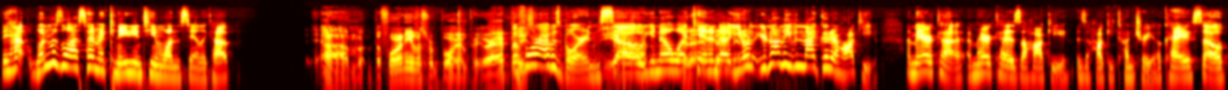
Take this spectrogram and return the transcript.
They had when was the last time a Canadian team won the Stanley Cup? Um, before any of us were born, I'm pretty. Or at least- Before I was born. Yeah, so you know what, been a- been a Canada, you don't you're not even that good at hockey. America, America is a hockey is a hockey country. Okay, so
